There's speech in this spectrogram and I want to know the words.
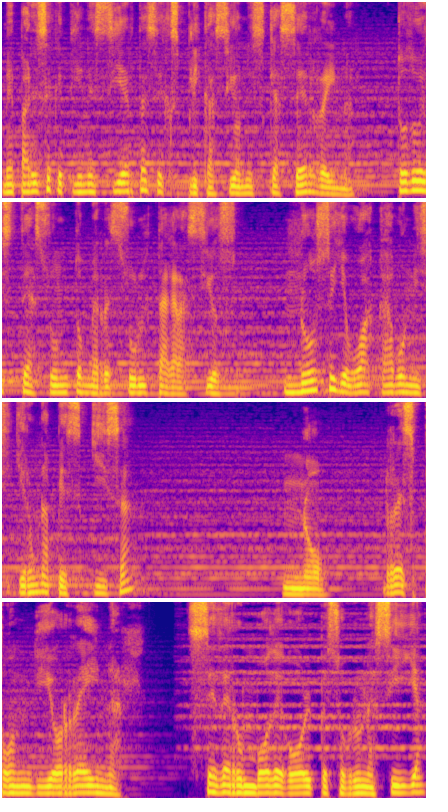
Me parece que tiene ciertas explicaciones que hacer, Reynard. Todo este asunto me resulta gracioso. ¿No se llevó a cabo ni siquiera una pesquisa? No, respondió Reynard. Se derrumbó de golpe sobre una silla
